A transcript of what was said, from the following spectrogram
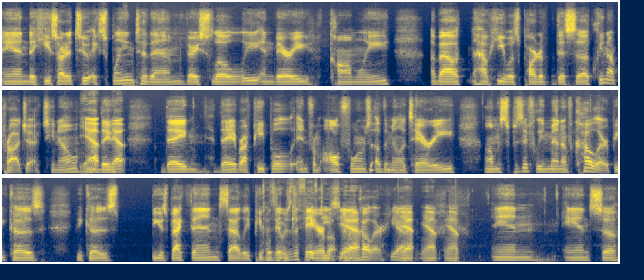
and he started to explain to them very slowly and very calmly about how he was part of this uh, cleanup project you know Yeah. they Yep. They they brought people in from all forms of the military um specifically men of color because because because back then sadly people it didn't was the care 50s, about men of color yeah yeah, yeah, and and so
